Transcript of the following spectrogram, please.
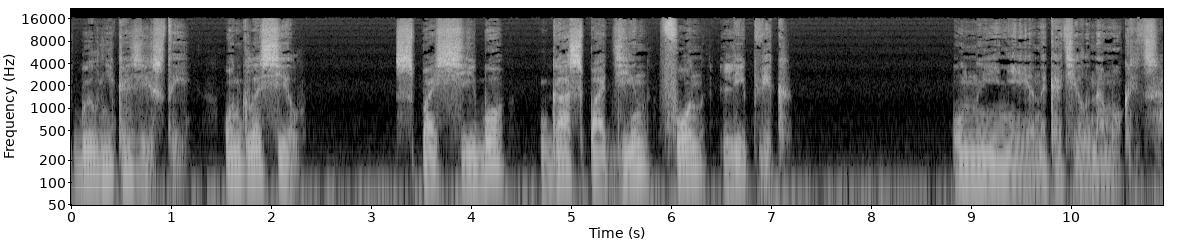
был неказистый. Он гласил «Спасибо, господин фон Липвик». Уныние накатило на мокрица.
